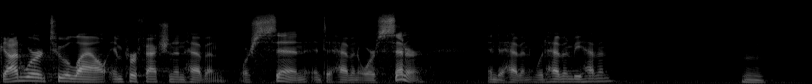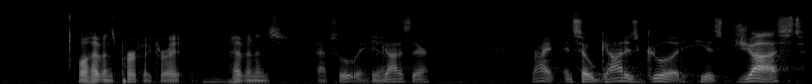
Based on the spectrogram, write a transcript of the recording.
God were to allow imperfection in heaven, or sin into heaven, or a sinner into heaven, would heaven be heaven? Hmm. well, heaven's perfect, right? Heaven is. Absolutely. If God is there. Right. And so God is good. He is just,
